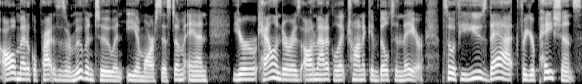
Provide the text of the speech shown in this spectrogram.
all medical practices are moving to an EMR system and your calendar is automatic electronic and built in there. So if you use that for your patients,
